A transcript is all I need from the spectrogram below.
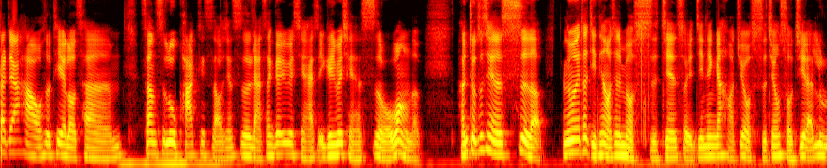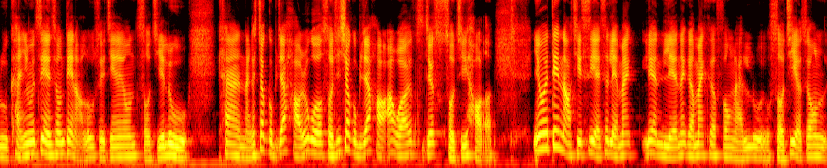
大家好，我是 TL 陈。上次录 Podcast 好像是两三个月前还是一个月前的事，我忘了，很久之前的事了。因为这几天好像没有时间，所以今天刚好就有时间用手机来录录看。因为之前是用电脑录，所以今天用手机录，看哪个效果比较好。如果手机效果比较好啊，我要直接手机好了。因为电脑其实也是连麦连连那个麦克风来录，手机也是用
